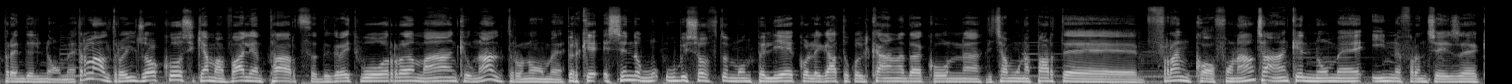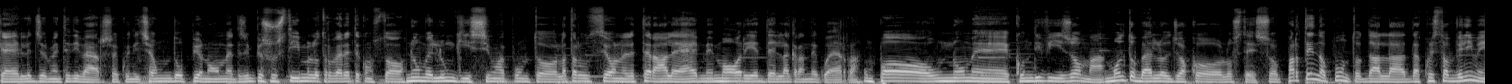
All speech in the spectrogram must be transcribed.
prende il nome. Tra l'altro il gioco si chiama Valiant Hearts The Great War, ma ha anche un altro nome, perché essendo Ubisoft Montpellier collegato col Canada con diciamo una parte francofona, c'ha anche il nome in francese che è leggermente diverso e quindi c'è un doppio nome. Ad esempio su Steam lo troverete con sto nome lunghissimo, appunto la traduzione letterale è Memorie della Grande Guerra. Un po' un nome condiviso, ma molto bello il gioco lo stesso. Partendo appunto dalla, da questo avvenimento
